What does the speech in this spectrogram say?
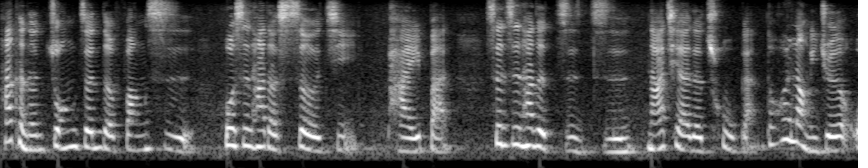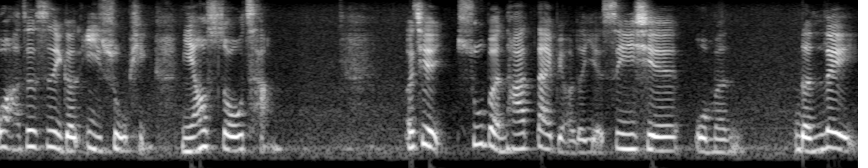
它可能装帧的方式，或是它的设计、排版，甚至它的纸质拿起来的触感，都会让你觉得哇，这是一个艺术品，你要收藏。而且书本它代表的也是一些我们人类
